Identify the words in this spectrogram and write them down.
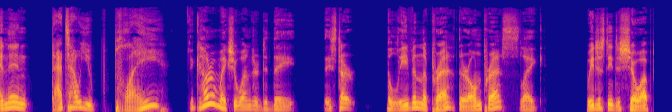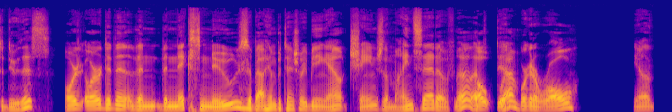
And then that's how you play? It kind of makes you wonder: Did they they start believing the press, their own press? Like we just need to show up to do this. Or or did the the the Nix news about him potentially being out change the mindset of No, oh we're, yeah. we're gonna roll? You know,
